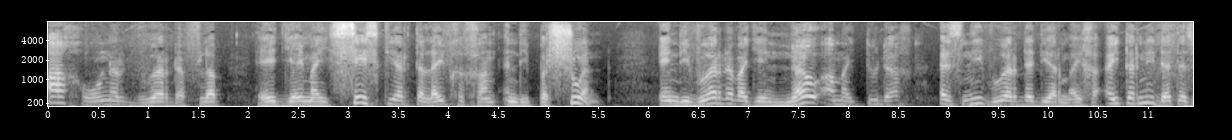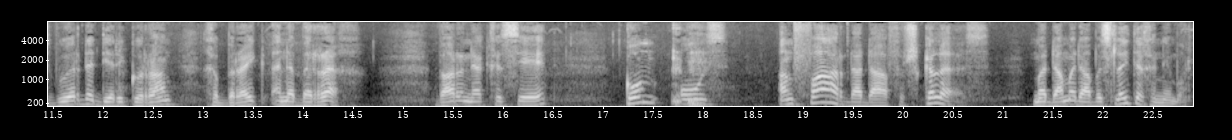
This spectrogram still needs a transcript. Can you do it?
800 woorde Flip, het jy my 6 keer te lyf gegaan in die persoon. En die woorde wat jy nou aan my toedig is nie woorde deur my geuiter nie, dit is woorde deur die koerant gebruik in 'n berig waarin ek gesê het kom ons aanvaar dat daar verskille is maar dan moet daar besluite geneem word.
